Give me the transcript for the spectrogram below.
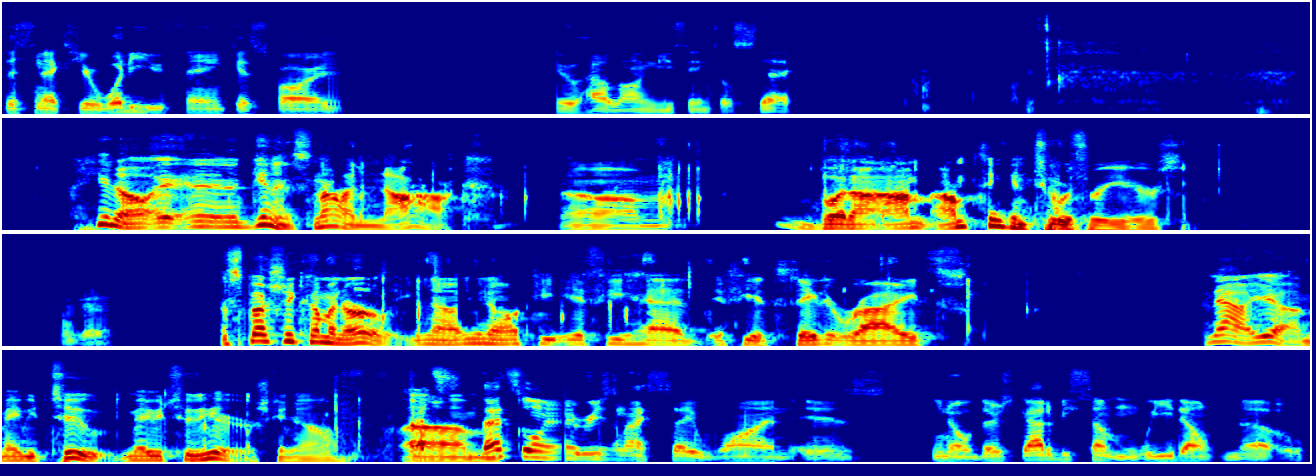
this next year. What do you think as far as how long do you think he'll stay? You know, and again, it's not a knock, um, but I, I'm I'm thinking two or three years. Okay. Especially coming early. Now, you know, if he if he had if he had stayed at Reitz, now, yeah, maybe two, maybe two years. You know, that's, um, that's the only reason I say one is you know there's got to be something we don't know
